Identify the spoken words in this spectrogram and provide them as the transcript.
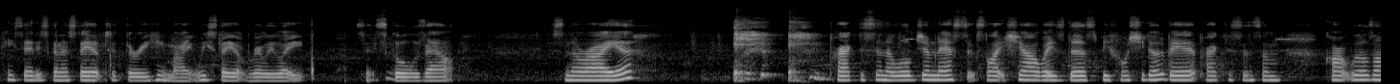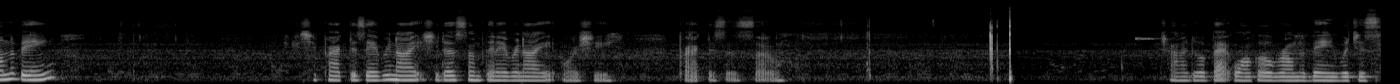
He said he's going to stay up to 3. He might. We stay up really late since school is out. It's Naraya practicing a little gymnastics like she always does before she go to bed, practicing some cartwheels on the beam. She practices every night. She does something every night or she practices, so trying to do a back walk over on the beam, which is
